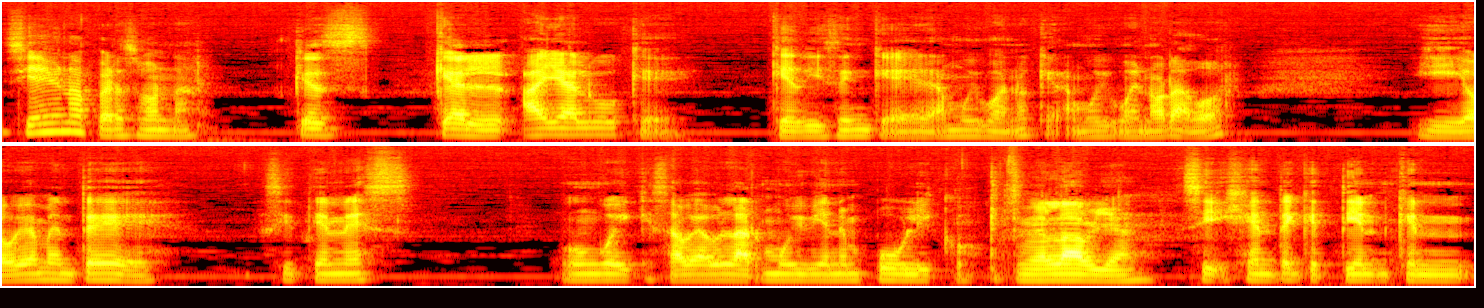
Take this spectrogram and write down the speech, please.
Si hay una persona que es que el- hay algo que, que dicen que era muy bueno, que era muy buen orador. Y obviamente si tienes un güey que sabe hablar muy bien en público, Que tenía labia. sí, gente que tiene que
